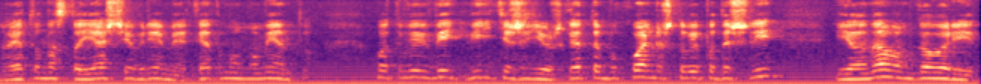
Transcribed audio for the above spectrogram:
Но это настоящее время, к этому моменту. Вот вы видите же девушка, это буквально, что вы подошли, и она вам говорит.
